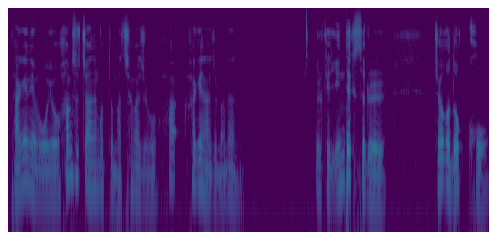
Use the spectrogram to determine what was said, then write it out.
당연히 뭐 요 함수 짜는 것도 마찬가지고 하, 하긴 하지만은 이렇게 인덱스를 적어 놓고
